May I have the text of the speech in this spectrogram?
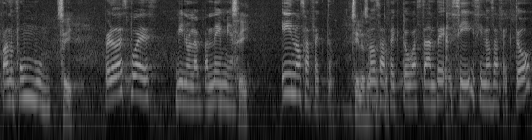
cuando fue un boom. Sí. Pero después vino la pandemia. Sí. Y nos afectó. Sí, nos afectó. afectó bastante. Sí, sí nos afectó.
